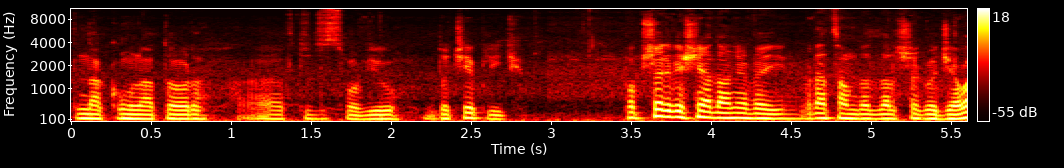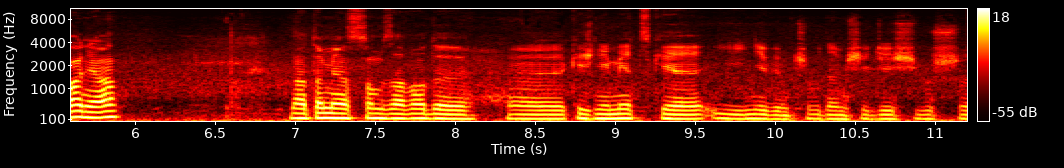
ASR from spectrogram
ten akumulator e, w cudzysłowie docieplić. Po przerwie śniadaniowej wracam do dalszego działania. Natomiast są zawody e, jakieś niemieckie i nie wiem, czy uda mi się gdzieś już e,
